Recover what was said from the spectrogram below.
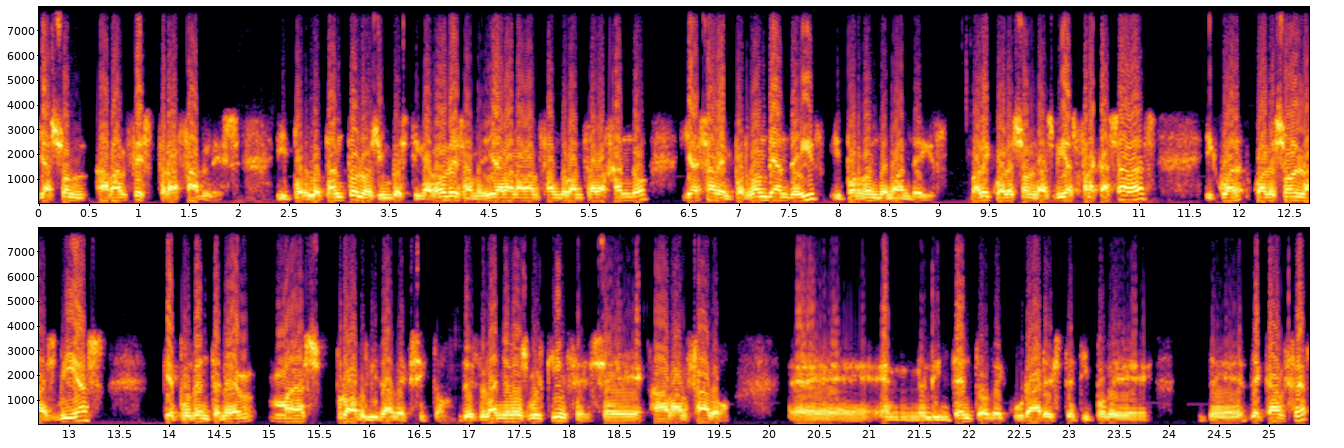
ya, son avances trazables y por lo tanto los investigadores a medida van avanzando, van trabajando, ya saben por dónde han de ir y por dónde no han de ir, ¿vale? Cuáles son las vías fracasadas y cuáles son las vías que pueden tener más probabilidad de éxito. Desde el año 2015 se ha avanzado eh, en el intento de curar este tipo de, de, cáncer,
